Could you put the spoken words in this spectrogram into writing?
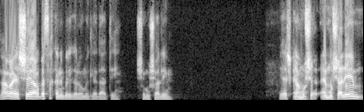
למה? יש הרבה שחקנים בליגה הלאומית לדעתי, שמושאלים. יש הם כמה. מוש- הם מושאלים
